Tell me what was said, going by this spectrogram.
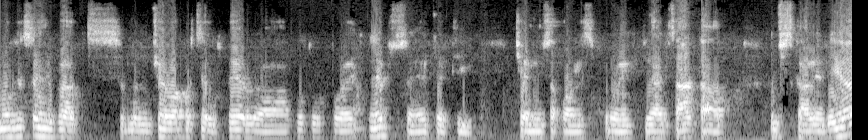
მოგესალმებით, ჩვენ ვახორციელებთ ბევრ კულტურულ პროექტებს, ერთ-ერთი ჩემი საყვარლის პროექტი არის არტა კუჩის გალერეა.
